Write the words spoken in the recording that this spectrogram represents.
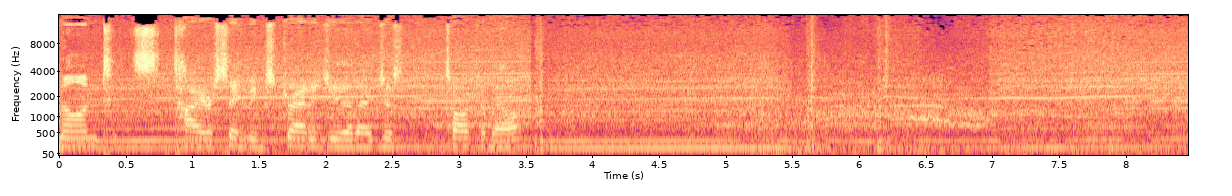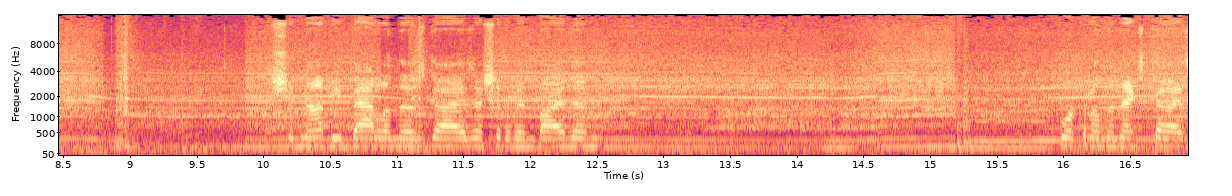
non-tire saving strategy that I just talked about. I should not be battling those guys. I should have been by them. Working on the next guys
